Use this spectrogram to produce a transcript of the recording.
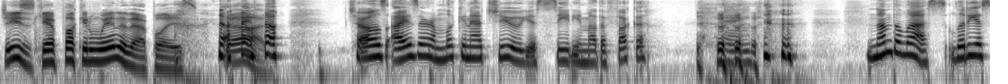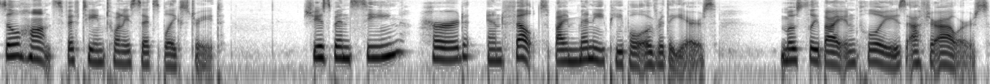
Jesus, can't fucking win in that place. God. Charles Iser, I'm looking at you, you seedy motherfucker. Nonetheless, Lydia still haunts 1526 Blake Street. She has been seen, heard, and felt by many people over the years, mostly by employees after hours.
